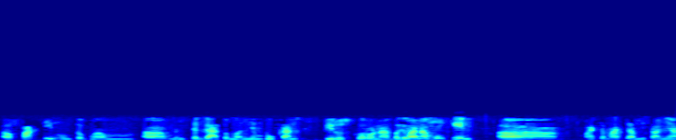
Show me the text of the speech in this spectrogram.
uh, vaksin untuk mem- uh, mencegah atau menyembuhkan virus corona. Bagaimana mungkin uh, macam-macam misalnya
